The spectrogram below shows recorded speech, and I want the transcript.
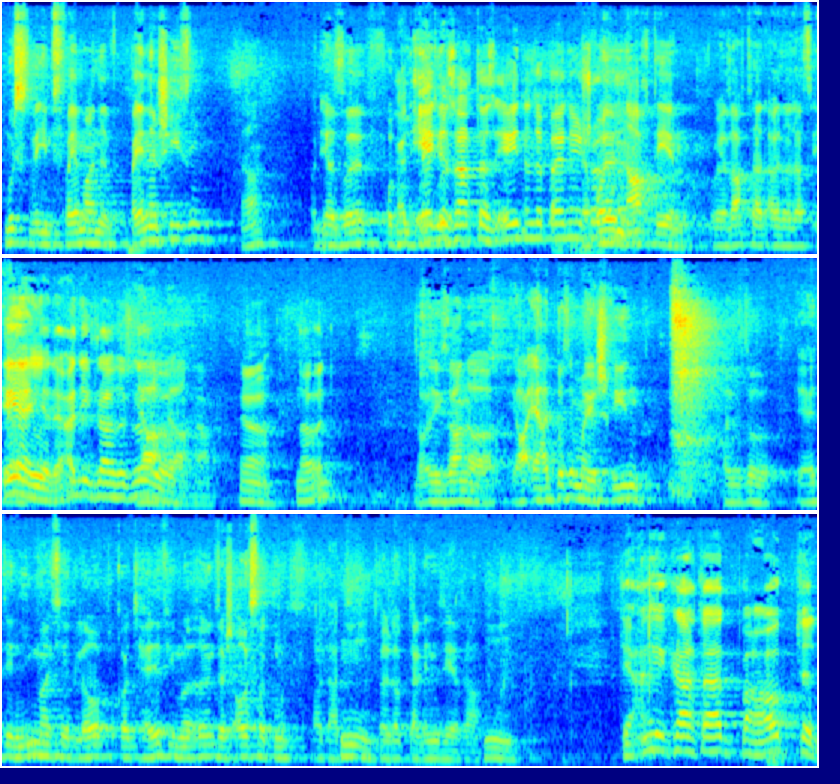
mussten wir ihm zweimal eine Beine schießen. Ja? Und er soll vor Hat er gesagt, dass er Ihnen in die Beine Jawohl, geschossen hat? nach dem, wo er gesagt hat, also dass Er er. hier, der Angeklagte ja, Glover. ja, ja. ja. Na und? Da wollte ich sagen, na, ja, er hat bloß immer geschrien. Also so, er hätte niemals geglaubt, Gott helfe ihm, irgendwas ausdrücken muss. Hat, Hm. soll Dr. Lindsay gesagt. Der Angeklagte hat behauptet,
